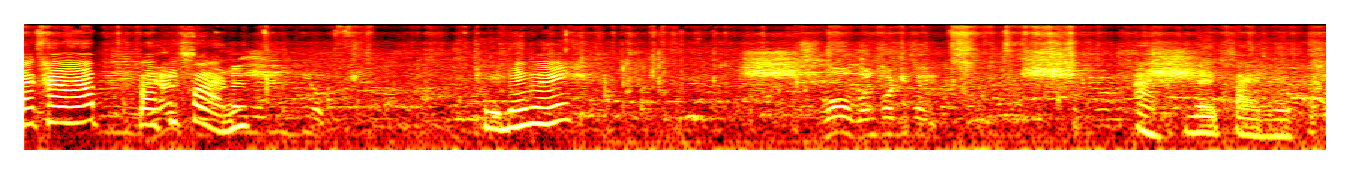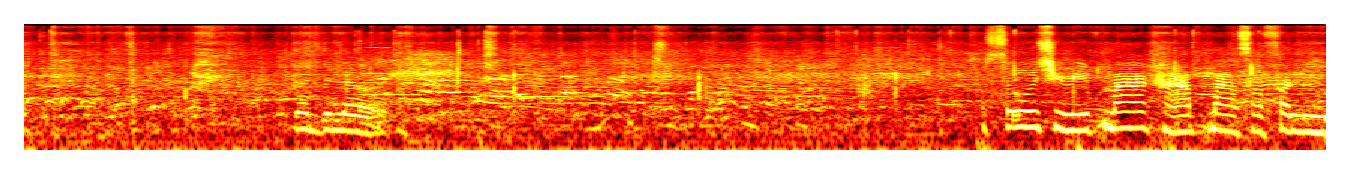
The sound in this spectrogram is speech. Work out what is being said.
ไปครับปลาพี่ขวัญถือได้ไหมโอ้วันคนที่ไปอะเลยไปเลยไปเดินไปเลยสู้ชีวิตมากครับ มาซาฟารี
